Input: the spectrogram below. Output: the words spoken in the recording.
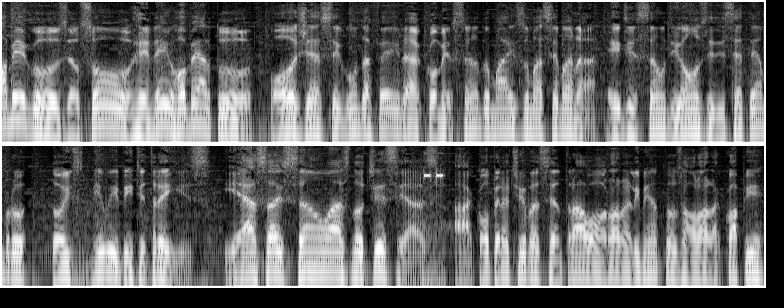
amigos, eu sou Renê Roberto. Hoje é segunda-feira, começando mais uma semana, edição de 11 de setembro de 2023. E essas são as notícias. A Cooperativa Central Aurora Alimentos, Aurora Cop,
